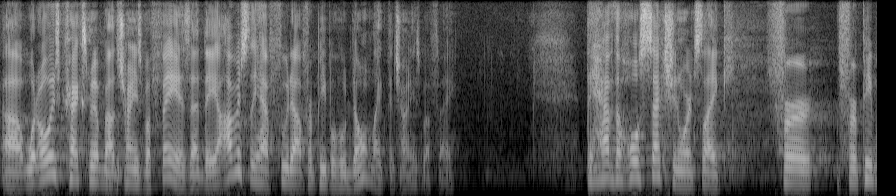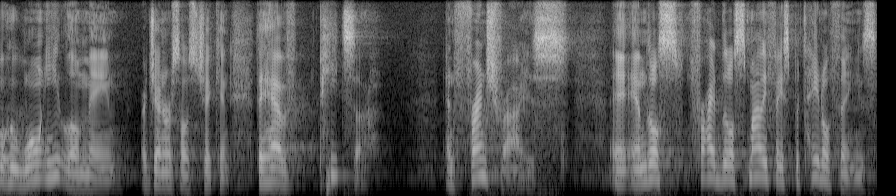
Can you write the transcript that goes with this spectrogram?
uh, what always cracks me up about Chinese buffet is that they obviously have food out for people who don't like the Chinese buffet. They have the whole section where it's like for, for people who won't eat lo mein or General Tso's chicken. They have pizza and french fries and, and little fried little smiley face potato things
